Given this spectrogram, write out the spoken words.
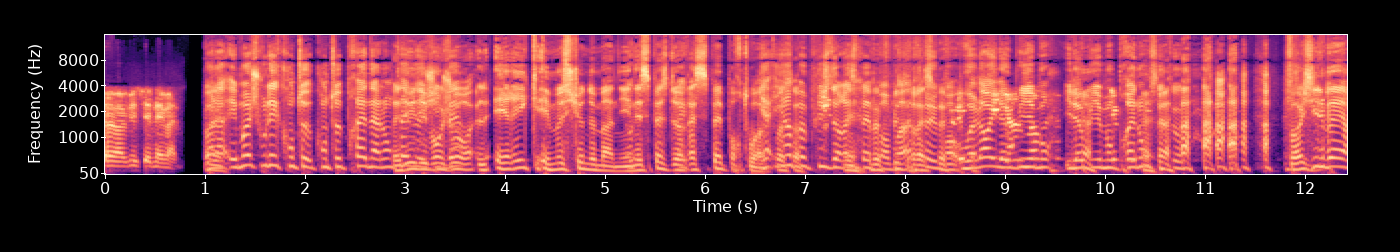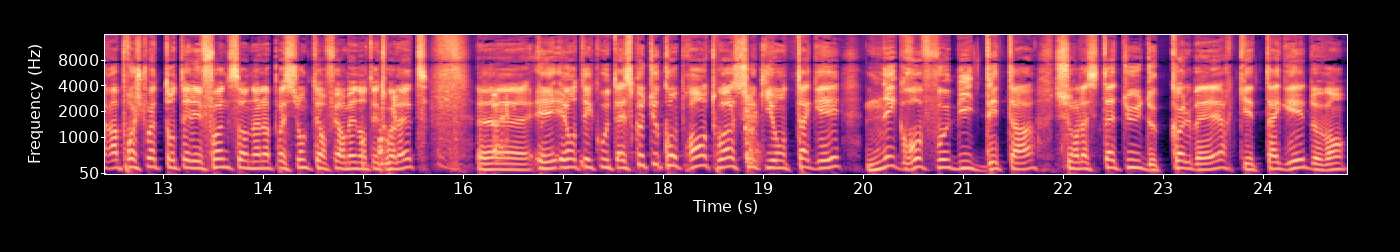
euh, euh. Voilà, et moi je voulais qu'on te, qu'on te prenne à l'antenne. dit, dis Gilbert. bonjour, Eric et Monsieur Neumann. Il y a une espèce de respect pour toi. Il y a, il y a Toi, un peu plus de respect pour moi, respect. Ou alors il a oublié mon, il a oublié mon prénom, c'est tout. Bon, Gilbert, rapproche-toi de ton téléphone. Ça, on a l'impression que tu es enfermé dans tes toilettes. Euh, et, et on t'écoute. Est-ce que tu comprends, toi, ceux qui ont tagué négrophobie d'État sur la statue de Colbert qui est taguée devant,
